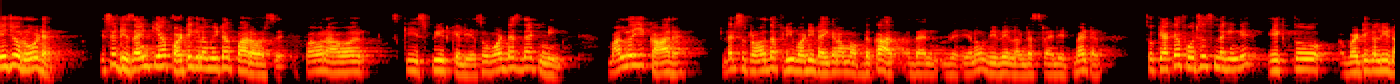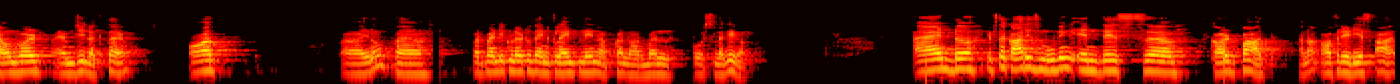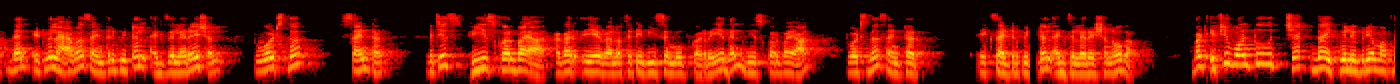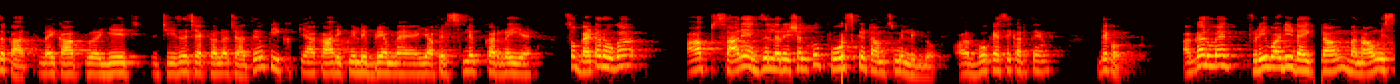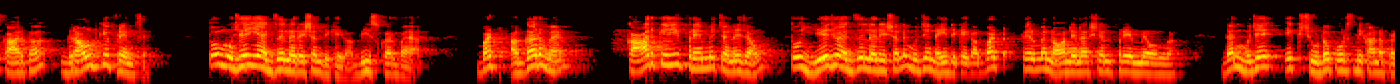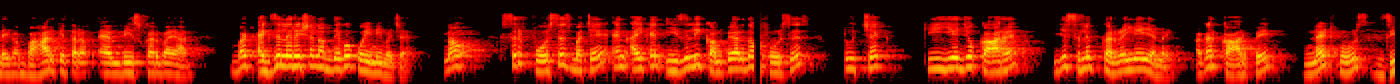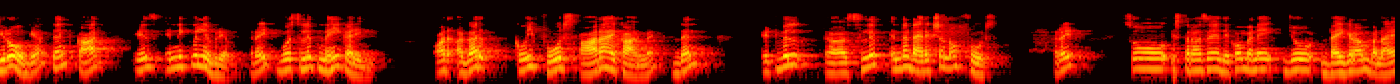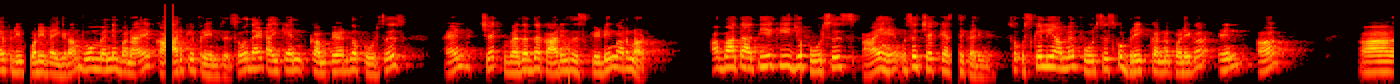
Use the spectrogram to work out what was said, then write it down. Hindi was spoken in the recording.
ये जो रोड है इसे डिज़ाइन किया 40 किलोमीटर पर आवर से पर आवर की स्पीड के लिए so what does that mean मान लो ये कार है let's draw the free body diagram of the car then you know we will understand it better so क्या क्या forces लगेंगे एक तो vertically downward mg लगता है और uh, you know perpendicular to the inclined plane आपका normal force लगेगा and uh, if the car is moving in this uh, curved path है ना of radius r then it will have a centripetal acceleration towards the center which is v square by r अगर ये velocity v से move कर रही है then v square by r towards the center एक सेंट्रिपिटल एक्सेलरेशन होगा। But if you want to check the equilibrium of the car like आप ये चीज़ें चेक करना चाहते हो कि क्या कार इक्विलिब्रियम में है या फिर स्लिप कर रही है सो so बेटर होगा आप सारे एक्सेलरेशन को फोर्स के टर्म्स में लिख दो। और वो कैसे करते हैं? देखो, अगर मैं फ्री बॉडी डायग्राम बनाऊँ इस कार का ग्राउंड के फ्रेम से तो मुझे ये एक्सेलरेशन दिखेगा v square by r but अगर मैं कार के ही फ्रेम में चले जाऊँ तो ये जो एक्सेलरेशन है, मुझे नहीं दिखेगा बट फिर मैं नॉन इनर्शियल फ्रेम में होऊँगा। देन मुझे एक शूडो फोर्स दिखाना पड़ेगा, बाहर की तरफ़ m v square by r but acceleration अब देखो, कोई नहीं बचा है। नाउ सिर्फ़ फोर्सेस बचे हैं and I can easily compare the forces to check कि ये जो कार है, ये स्लिप कर रही है या नहीं। अगर कार पे नेट फोर्स ज़ीरो हो गया then car is in equilibrium right वो स्लिप नहीं करेगी। और अगर कोई फोर्स आ रहा है कार में then it will slip in the direction of force right so इस तरह से देखो मैंने जो डायग्राम बनाया फ्री बॉडी डायग्राम वो मैंने बनाया कार के फ्रेम से so that I can compare the forces and check whether the car is skidding और नॉट अब बात आती है कि जो फोर्सेस आए हैं उसे चेक कैसे करेंगे? सो so, उसके लिए हमें फोर्सेस को ब्रेक करना पड़ेगा in a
